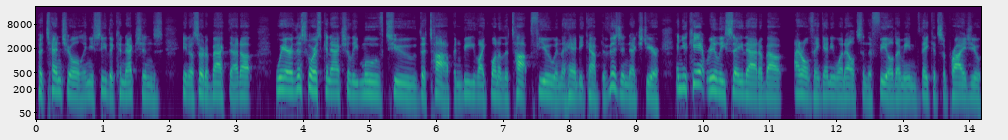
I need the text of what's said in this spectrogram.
potential, and you see the connections, you know, sort of back that up, where this horse can actually move to the top and be like one of the top few in the handicap division next year. And you can't really say that about, I don't think, anyone else in the field. I mean, they could surprise you.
